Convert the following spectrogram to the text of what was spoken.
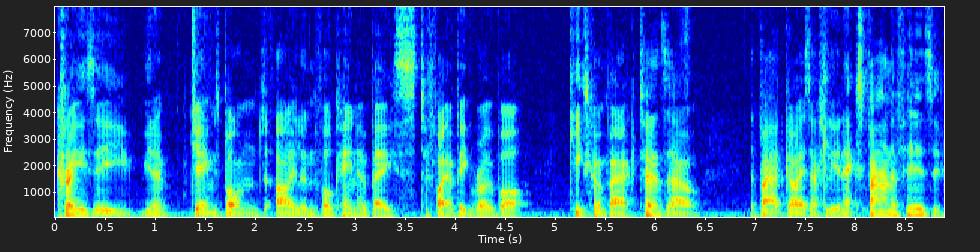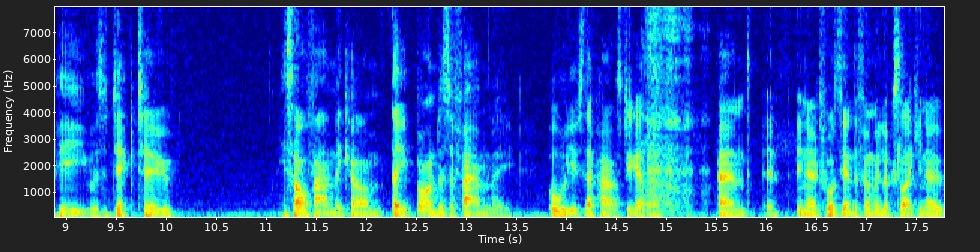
crazy, you know, James Bond island volcano base to fight a big robot, keeps coming back. Turns out the bad guy is actually an ex-fan of his who he was a dick to. His whole family come. They bond as a family. All use their powers together. and it, you know, towards the end of the film, it looks like you know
